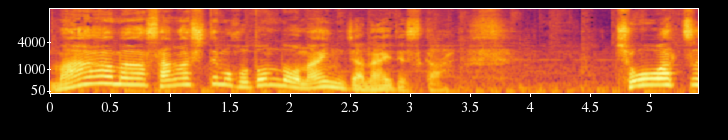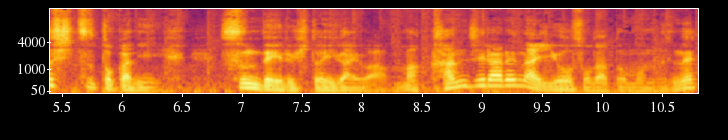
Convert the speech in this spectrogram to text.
まあまあ探してもほとんどないんじゃないですか。超圧室とかに住んでいる人以外はまあ感じられない要素だと思うんですね。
